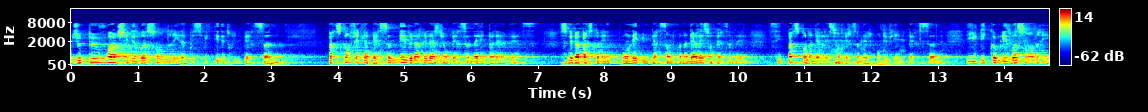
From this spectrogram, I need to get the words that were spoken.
je peux voir chez les oies cendrées la possibilité d'être une personne, parce qu'en fait, la personne naît de la relation personnelle et pas l'inverse. Ce n'est pas parce qu'on est, une personne qu'on a des relations personnelles, c'est parce qu'on a des relations personnelles qu'on devient une personne. Et il dit, comme les oies cendrées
